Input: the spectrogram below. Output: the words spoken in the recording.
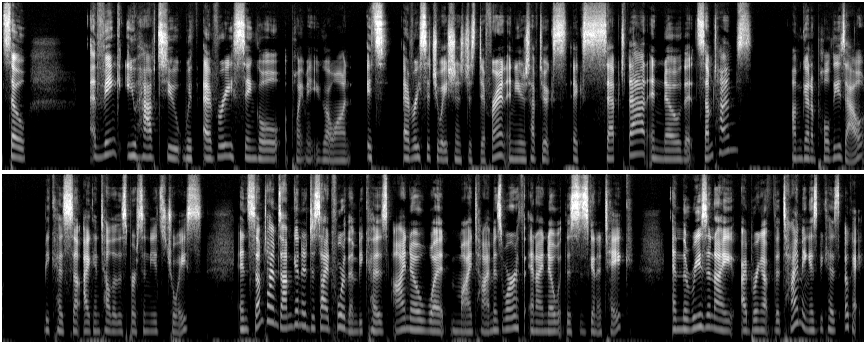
so i think you have to with every single appointment you go on it's every situation is just different and you just have to ex- accept that and know that sometimes i'm going to pull these out because I can tell that this person needs choice. And sometimes I'm going to decide for them because I know what my time is worth and I know what this is going to take. And the reason I, I bring up the timing is because, okay,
